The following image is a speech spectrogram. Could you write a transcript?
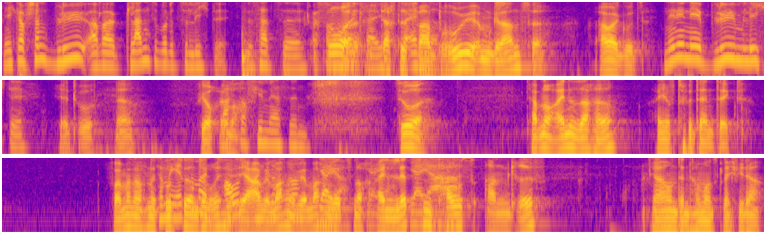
Ich glaube schon Blüh, aber Glanze wurde zu Lichte. Das hat sie. Ach so, das, ich dachte, es war verändert. Brü im Glanze. Aber gut. Nee, nee, nee, Blüh im Lichte. Ja, du, ne? Wie auch Macht immer. doch viel mehr Sinn. So, ich habe noch eine Sache, habe ich auf Twitter entdeckt. Wollen wir noch eine Sollen kurze Unterbrechung? Ja, wir machen, wir machen? Ja, ja, jetzt noch ja, einen ja, letzten ja, ja. Pausangriff. Ja, und dann hören wir uns gleich wieder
